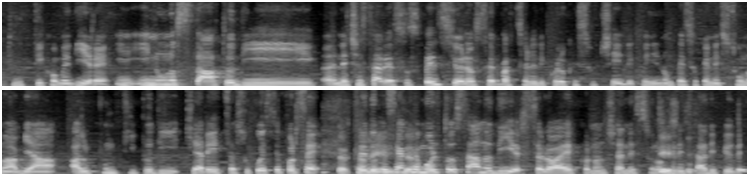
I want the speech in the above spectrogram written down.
tutti, come dire, in, uno stato di eh, necessaria sospensione e osservazione di quello che succede, quindi non penso che nessuno abbia alcun tipo di chiarezza su questo. E forse credo che sia anche molto sano dirselo, ecco, non c'è nessuno sì, che ne sa di più degli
